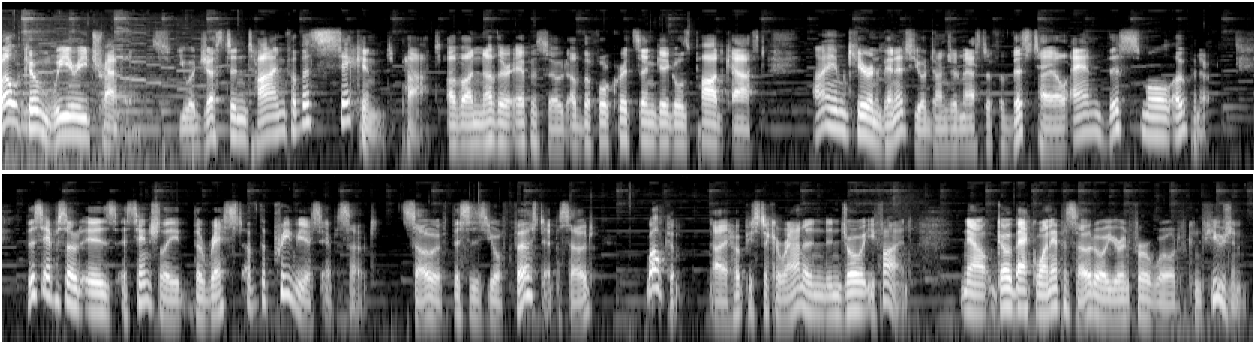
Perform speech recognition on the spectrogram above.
Welcome, weary travelers. You are just in time for the second part of another episode of the For Crits and Giggles podcast. I am Kieran Bennett, your dungeon master for this tale and this small opener. This episode is essentially the rest of the previous episode. So, if this is your first episode, welcome. I hope you stick around and enjoy what you find. Now, go back one episode or you're in for a world of confusion.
